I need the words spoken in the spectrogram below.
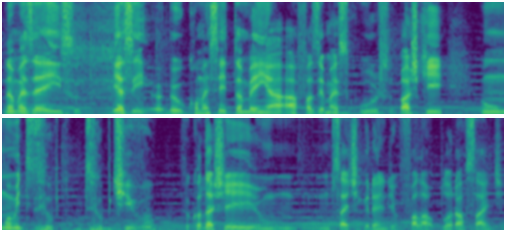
Não, mas é isso. E assim, eu- comecei também a, a fazer mais curso. Eu acho que um momento disrup- disruptivo foi quando achei um, um site grande, vou falar, o Plural Site.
